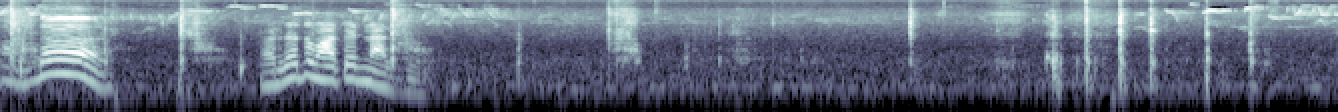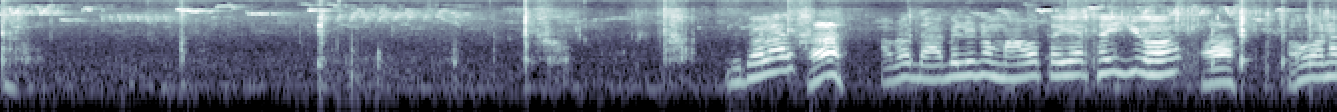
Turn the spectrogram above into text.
હળદર. હળદર તો માપે જ નાખજો. બુધાલાલ હા? દાબેલી નો માવો તૈયાર થઈ ગયો હે. હા. હવે આને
